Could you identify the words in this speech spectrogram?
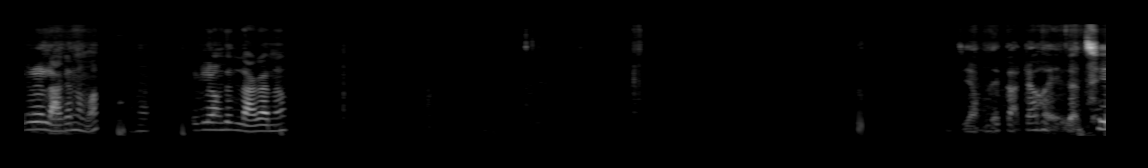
এগুলো লাগানো মা। হ্যাঁ এগুলো আমাদের লাগানো। যে আমাদের কাটা হয়ে গেছে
